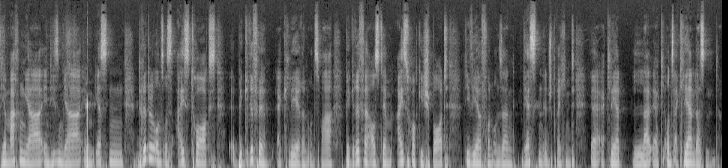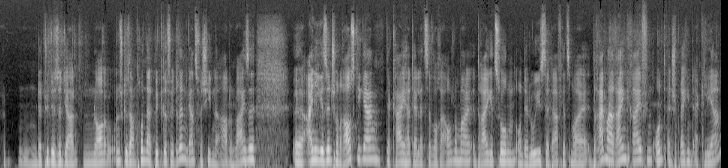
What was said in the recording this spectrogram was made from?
wir machen ja in diesem Jahr im ersten Drittel unseres Ice Talks äh, Begriffe erklären. Und zwar Begriffe aus dem Eishockeysport, die wir von unseren Gästen entsprechend äh, erklärt, uns erklären lassen. In der Tüte sind ja insgesamt 100 Begriffe drin, ganz verschiedene Art und Weise. Äh, einige sind schon rausgegangen. Der Kai hat ja letzte Woche auch nochmal drei gezogen und der Luis, der darf jetzt mal dreimal reingreifen und entsprechend erklären.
